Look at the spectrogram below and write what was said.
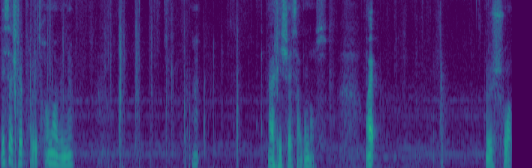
Message clair pour les trois mois à venir. La richesse, abondance. Ouais. Le choix.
